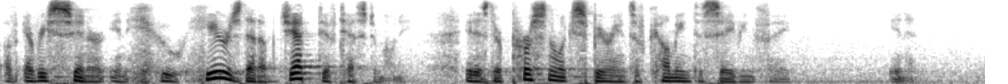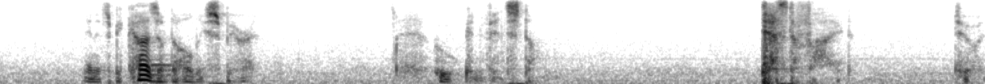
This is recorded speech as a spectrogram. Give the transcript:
of every sinner in who hears that objective testimony. It is their personal experience of coming to saving faith in it. And it's because of the Holy Spirit who convinced them, testified to it.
